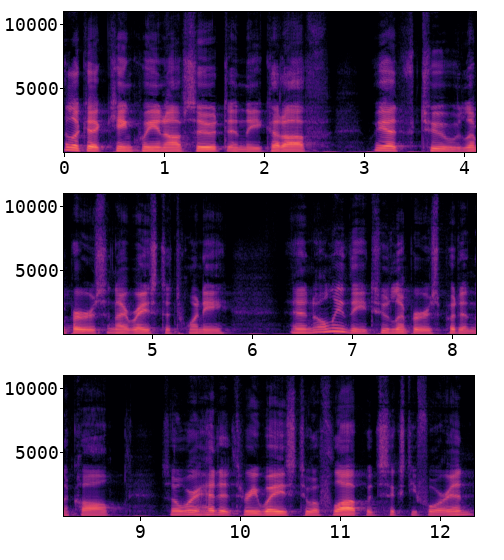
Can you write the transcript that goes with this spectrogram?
I look at King Queen offsuit in the cutoff. We had two limpers and I raised to 20 and only the two limpers put in the call. So we're headed three ways to a flop with 64 in.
